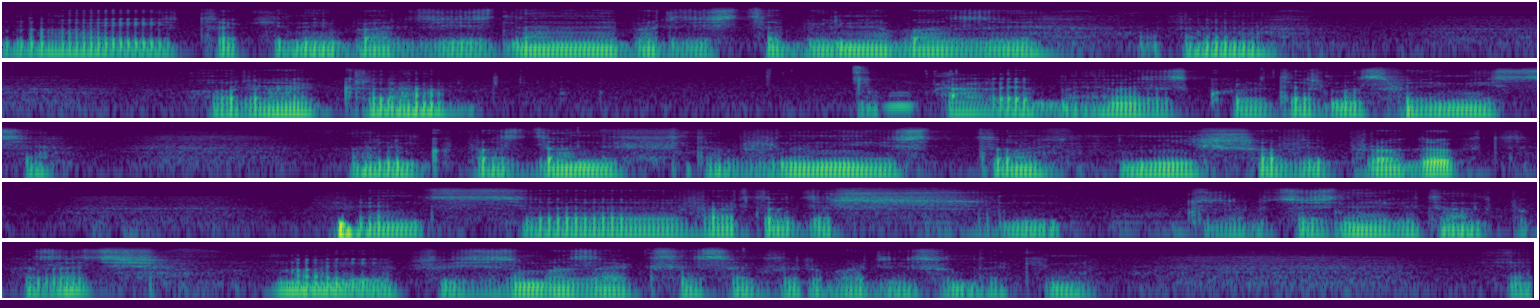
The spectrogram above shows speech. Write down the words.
No i takie najbardziej znane, najbardziej stabilne bazy e, Oracle'a. Ale MS SQL też ma swoje miejsce na rynku baz danych. Na pewno nie jest to niszowy produkt, więc e, warto też, żeby coś na jego temat pokazać. No i oczywiście są bazy Accessa, które bardziej są takimi e,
